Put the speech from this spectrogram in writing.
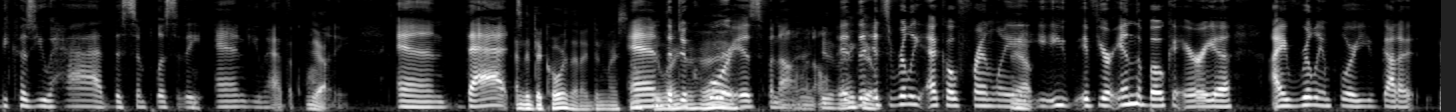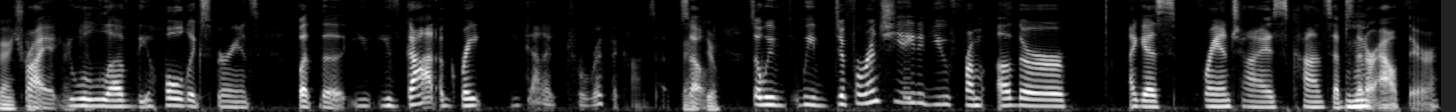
because you had the simplicity and you had the quality. And that And the decor that I did myself. and the like decor Hey. is phenomenal. Thank you, thank It- it's really eco friendly. Yeah. You, if you're in the Boca area, I really implore you, you've got to Thank you, try it. thank You will love the whole experience. But the you you've got a great you've got a terrific concept. Thank so you. so we've we've differentiated you from other, I guess, franchise concepts that Mhm. are out there.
